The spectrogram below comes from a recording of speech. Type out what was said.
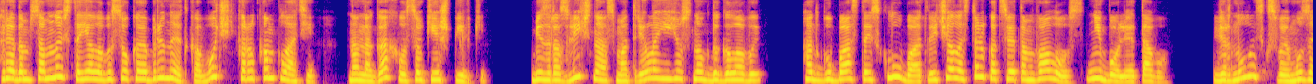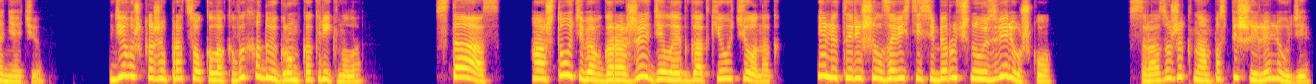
Рядом со мной стояла высокая брюнетка в очень коротком платье, на ногах высокие шпильки. Безразлично осмотрела ее с ног до головы. От губастой из клуба отличалась только цветом волос, не более того. Вернулась к своему занятию. Девушка же процокала к выходу и громко крикнула. «Стас, а что у тебя в гараже делает гадкий утенок? Или ты решил завести себе ручную зверюшку?» Сразу же к нам поспешили люди.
